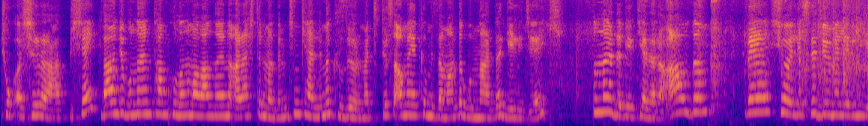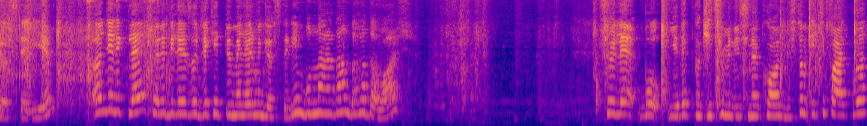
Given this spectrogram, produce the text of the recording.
çok aşırı rahat bir şey. Daha önce bunların tam kullanım alanlarını araştırmadığım için kendime kızıyorum açıkçası. Ama yakın bir zamanda bunlar da gelecek. Bunları da bir kenara aldım. Ve şöyle size düğmelerimi göstereyim. Öncelikle şöyle blazer ceket düğmelerimi göstereyim. Bunlardan daha da var. Şöyle bu yedek paketimin içine koymuştum. İki farklı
